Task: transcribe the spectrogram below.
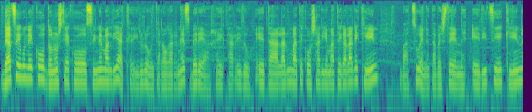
Behatze eguneko Donostiako zinemaldiak irurogeita laugarrenez berea ekarri du. Eta larun bateko sari emate galarekin, batzuen eta besteen eritziekin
